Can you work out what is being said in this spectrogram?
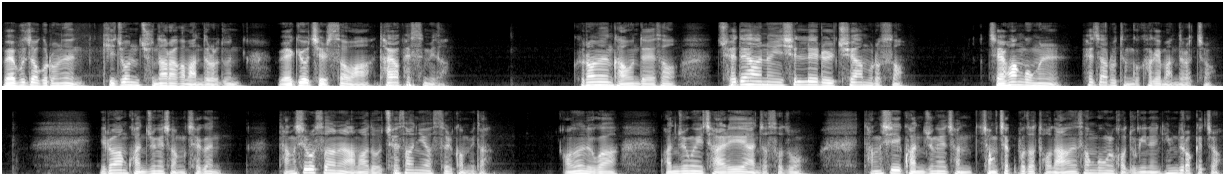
외부적으로는 기존 주나라가 만들어둔 외교 질서와 타협했습니다. 그러는 가운데에서 최대한의 신뢰를 취함으로써 제황공을 패자로 등극하게 만들었죠. 이러한 관중의 정책은 당시로서는 아마도 최선이었을 겁니다. 어느 누가 관중의 자리에 앉았어도 당시 관중의 전, 정책보다 더 나은 성공을 거두기는 힘들었겠죠.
